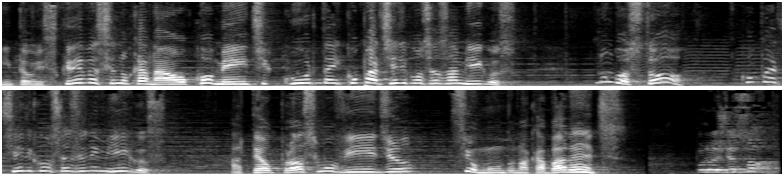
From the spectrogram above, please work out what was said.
Então inscreva-se no canal, comente, curta e compartilhe com seus amigos. Não gostou? Compartilhe com seus inimigos. Até o próximo vídeo, se o mundo não acabar antes. Por hoje é só.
